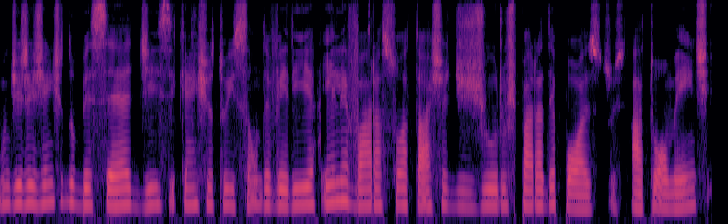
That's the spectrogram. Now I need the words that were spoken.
um dirigente do BCE disse que a instituição deveria elevar a sua taxa de juros para depósitos, atualmente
